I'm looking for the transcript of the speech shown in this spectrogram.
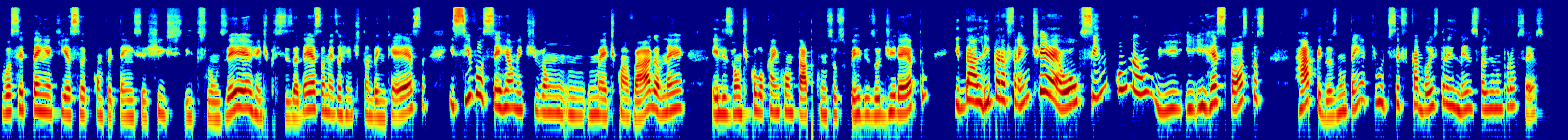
você tem aqui essa competência X, Y, Z, a gente precisa dessa, mas a gente também quer essa. E se você realmente tiver um, um, um match com a vaga, né, eles vão te colocar em contato com o seu supervisor direto e dali para frente é ou sim ou não. E, e, e, respostas rápidas. Não tem aquilo de você ficar dois, três meses fazendo um processo.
